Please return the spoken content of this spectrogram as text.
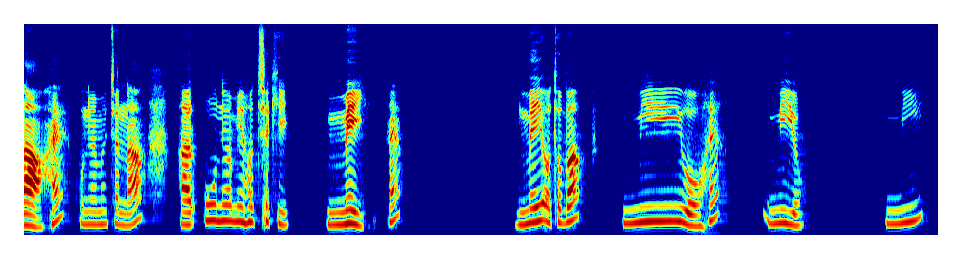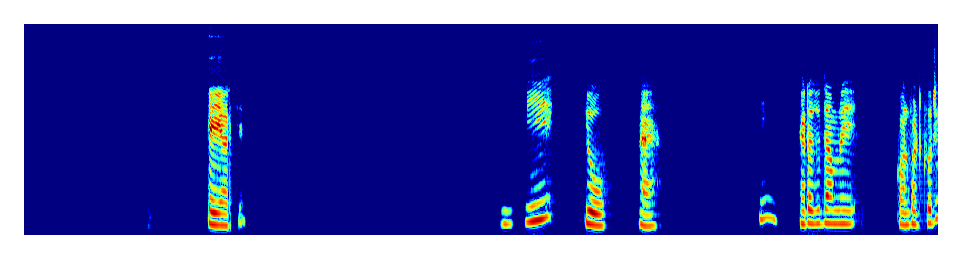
না, হ্যাঁ? কুনিয়মি হচ্ছে না। আর উনিয়মি হচ্ছে কি? মেই, হ্যাঁ? মেই অথবা মিও, হ্যাঁ? মিও। মি এই আরকি। মিও, হ্যাঁ। এটা যদি আমি কনভার্ট করি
